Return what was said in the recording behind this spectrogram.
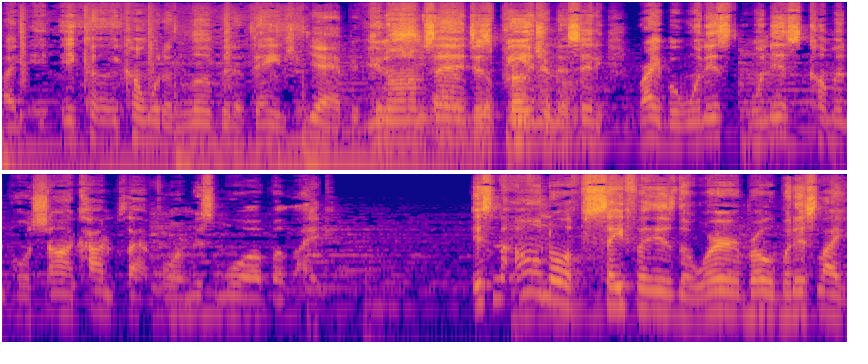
Like it, it, come, it come with a little bit of danger. Yeah, because You know what I'm saying? you're Just being in the city, right? But when it's when it's coming on Sean Cotton platform, it's more of a like. It's not. I don't know if safer is the word, bro, but it's like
